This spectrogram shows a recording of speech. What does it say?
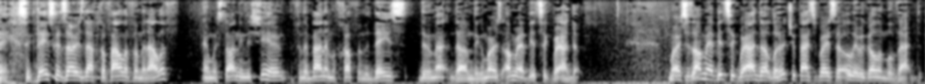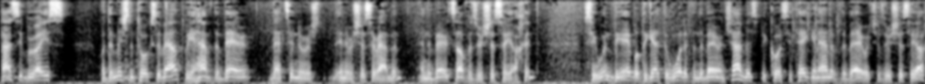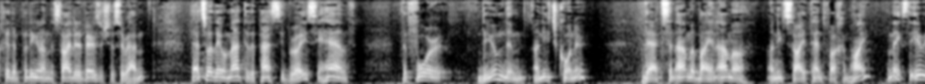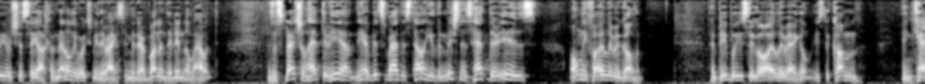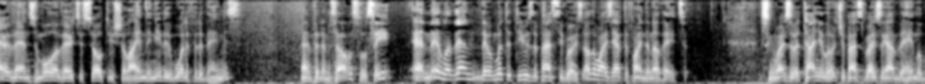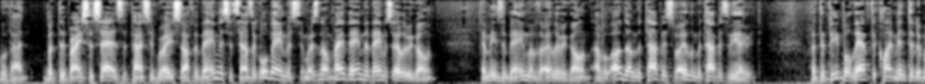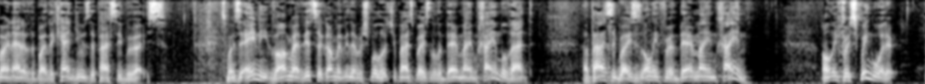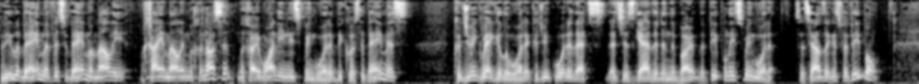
Okay, so today's Chazar is Daf Chaf Aleph and Aleph, and we're starting this year from the Banim of Chaf the days, the, the, um, the Gemara is Amr Abitzik Barada. Gemara says, Amr Abitzik Barada, Lohutchu Pasi Barisa, Ole Regalim Mulvad. The Pasi Barais, what the Mishnah talks about, we have the bear that's in the, in the Rishus Rabbim, and the bear itself is Rishus Yachid. So you wouldn't be able to get the water from the bear on Shabbos because you're taking out of the bear, which is Rishus Yachid, and putting it on the side of the bear's Rishus Rabbim. That's why they were mad to the Pasi B'Rois. You have the four diumdim on each corner. That's an amma by an amma on each side, ten tfachim high. It makes the area Rishus Yachid. Not only works midiraisa, midarbanan, they didn't allow it. There's a special heter here. Here, Bitzrad is telling you the Mishnah's heter is only for Eli Regalim. The people used to go Eli Regel, used to come in caravans from all over Eretz Yisrael to Yerushalayim. They needed water for the behemoths and for themselves. We'll see. And then they were mutter to use the pasi boys. Otherwise, you have to find another eitzah. So says, "Tanya behemah buvad." But the Brisa says that pasi boys offer behemoths. It sounds like all behemoths. And where's no my behemoth behemoths early regalim? That means the behemoth of the early regalim. Aval adam metapis va'elim metapis v'yerid. But the people they have to climb into the bar and out of the bar. They can't use the pasi buvad. A pasi boys is only for a bear ma'im chayim, only for spring water. If it's a behema. Why do you need spring water? Because the behemoths could drink regular water, could drink water that's that's just gathered in the bar, but people need spring water. So it sounds like it's for people.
